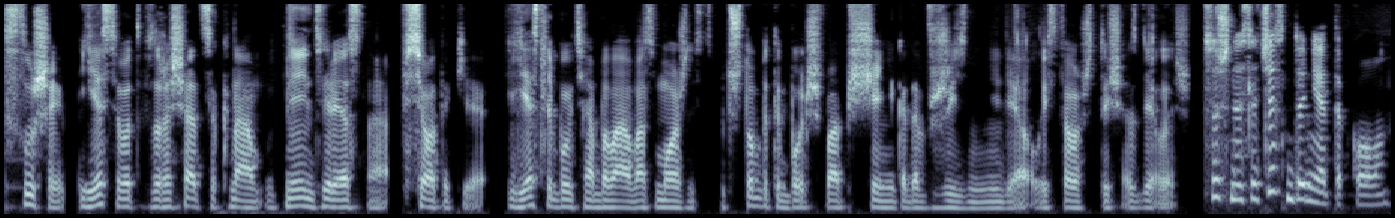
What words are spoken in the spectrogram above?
Слушай, если вот возвращаться к нам, вот мне интересно, все-таки, если бы у тебя была возможность, вот что бы ты больше вообще никогда в жизни не делал из того, что ты сейчас делаешь? Слушай, ну если честно, то нет такого.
